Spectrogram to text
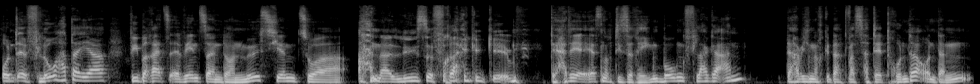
Und äh, Flo hat da ja, wie bereits erwähnt, sein Dornmöschen zur Analyse freigegeben. Der hatte ja erst noch diese Regenbogenflagge an da habe ich noch gedacht, was hat der drunter? Und dann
